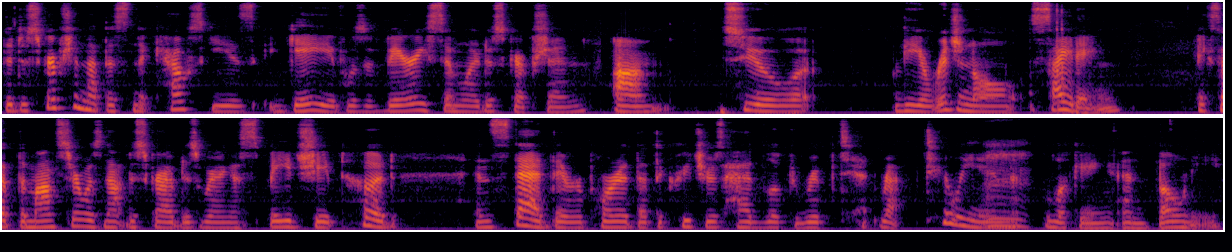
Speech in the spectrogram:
The description that the Snitkowskis gave was a very similar description um, to the original sighting, except the monster was not described as wearing a spade shaped hood. Instead, they reported that the creature's head looked rept- reptilian looking and bony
